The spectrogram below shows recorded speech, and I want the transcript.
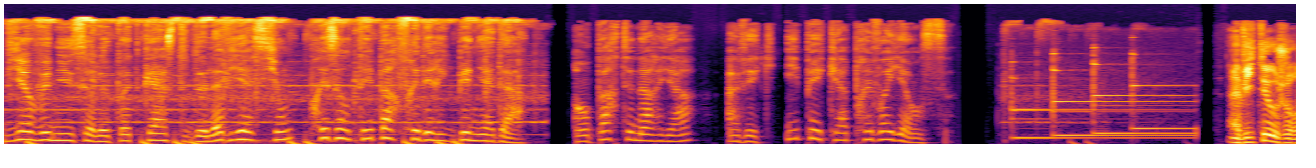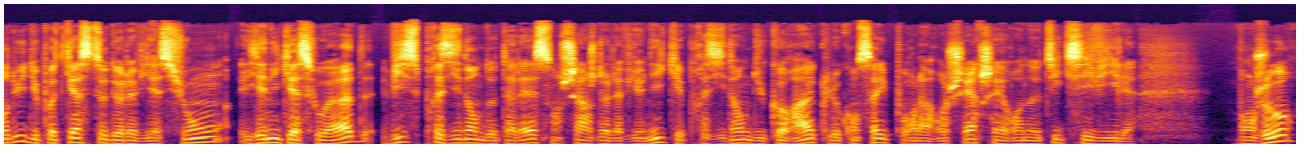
Bienvenue sur le podcast de l'aviation présenté par Frédéric Beniada en partenariat avec IPK Prévoyance. Invité aujourd'hui du podcast de l'aviation, Yannick Assouad, vice-présidente de Thales en charge de l'avionique et présidente du CORAC, le Conseil pour la recherche aéronautique civile. Bonjour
